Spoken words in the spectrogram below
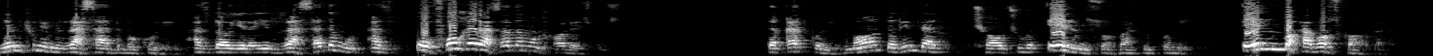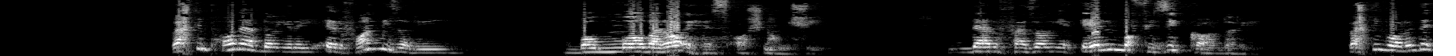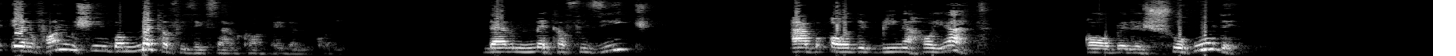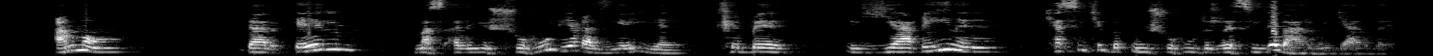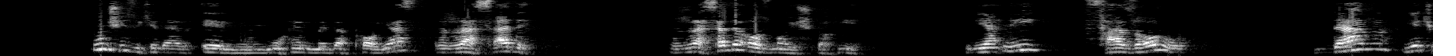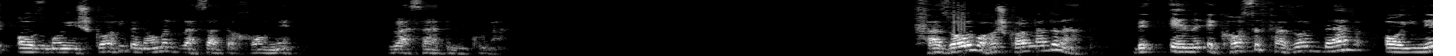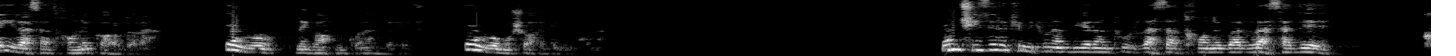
نمی‌تونیم رسد بکنیم. از دایره رسدمون از افق رسدمون خارج میشه. دقت کنیم ما داریم در چارچوب علم صحبت می‌کنیم. علم با حواس کار داره. وقتی پا در دایره عرفان می‌ذاری با ماورای حس آشنا میشی. در فضای علم با فیزیک کار داری. وقتی وارد عرفان میشیم با متافیزیک سر کار پیدا می‌کنیم. در متافیزیک ابعاد بینهایت قابل شهوده اما در علم مسئله شهود یه قضیه که به یقین کسی که به اون شهود رسیده برمیگرده. اون چیزی که در علم مهمه و پایه است رسده رسد آزمایشگاهیه. یعنی فضا رو در یک آزمایشگاهی به نام رصدخانه رصد می‌کنن فضا رو باهاش کار ندارن به انعکاس فضا در آینه رصدخانه کار دارن اون رو نگاه می‌کنن بهش. اون رو مشاهده می‌کنن اون چیزی رو که می‌تونن بیارن تو رصدخانه و رصده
